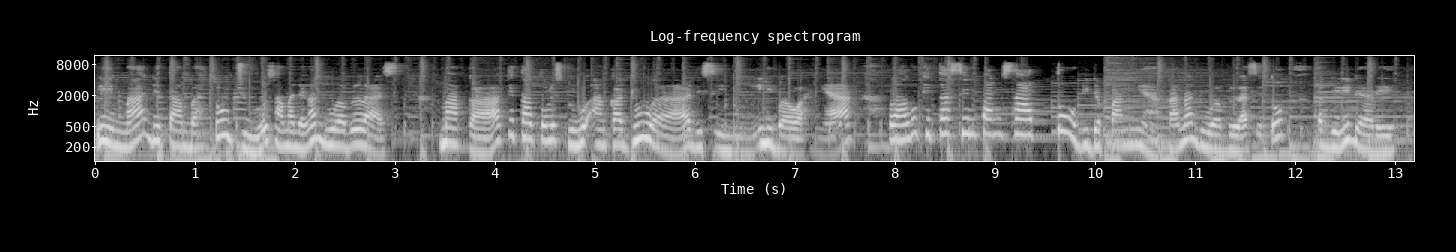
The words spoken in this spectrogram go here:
5 ditambah 7 sama dengan 12 maka kita tulis dulu angka 2 di sini di bawahnya. Lalu kita simpan satu di depannya karena 12 itu terdiri dari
